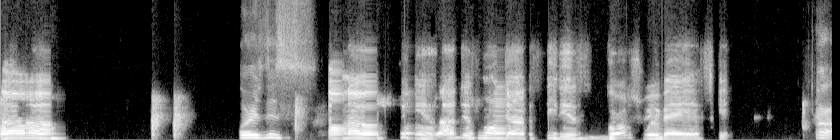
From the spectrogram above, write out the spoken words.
Uh, or is this? I don't know. I just want y'all to see this grocery basket. Oh.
